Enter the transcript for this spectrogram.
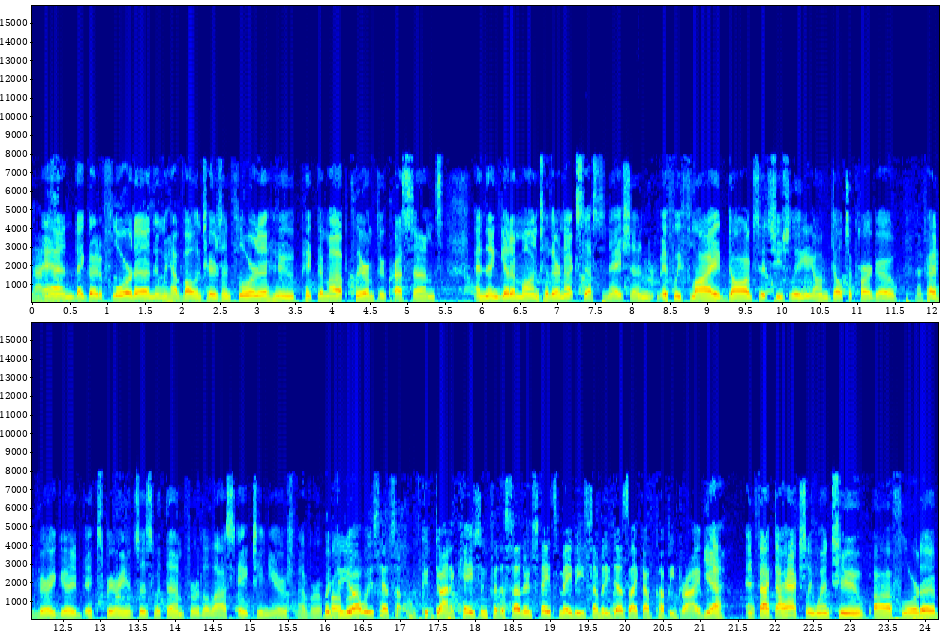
nice. And they go to Florida, and then we have volunteers in Florida who pick them up, clear them through customs, and then get them on to their next destination. If we fly dogs, it's usually um, Delta Cargo. I've had very good experiences with them for the last 18 years. Never a But problem. do you always have some? do On occasion for the southern states, maybe somebody does like a puppy drive. Yeah. In fact, I actually went to uh, Florida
